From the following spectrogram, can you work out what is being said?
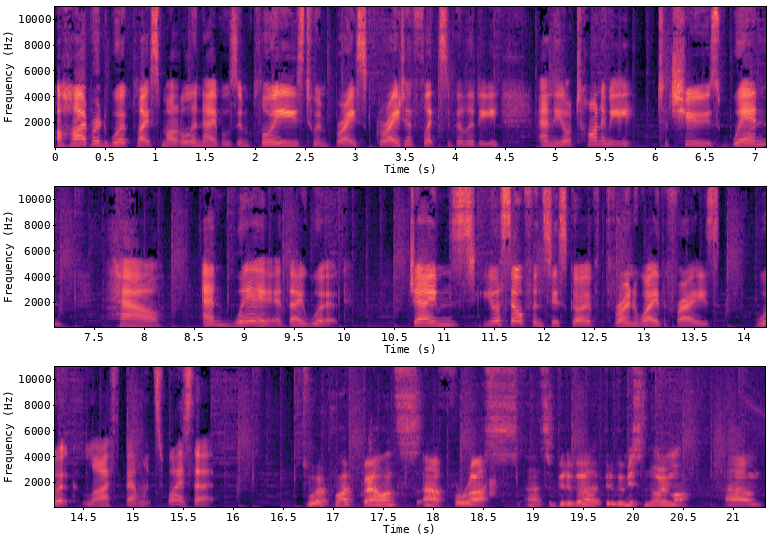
A hybrid workplace model enables employees to embrace greater flexibility and the autonomy to choose when, how, and where they work. James, yourself and Cisco have thrown away the phrase work life balance. Why is that? Work life balance uh, for us, uh, it's a bit of a, a bit of a misnomer. Um,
